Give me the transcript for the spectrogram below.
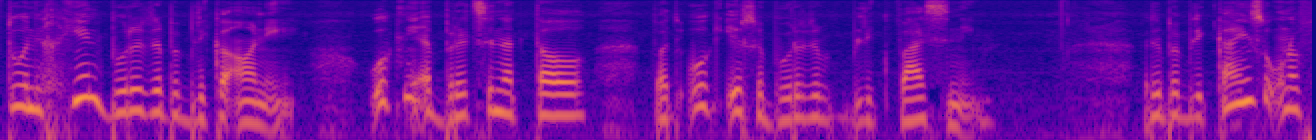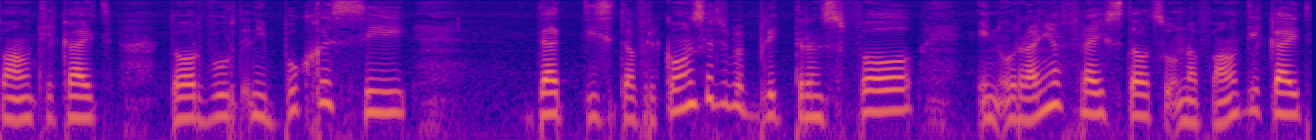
toon geen boererepublieke aan nie, ook nie een Britse Natal wat ook eers een boererepubliek was nie. Republikeinse onafhankelijkheid, daar word in die boek gesê dat die Zuid-Afrikaanse Republiek Transvaal en Oranje Vrijstaatse onafhankelijkheid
